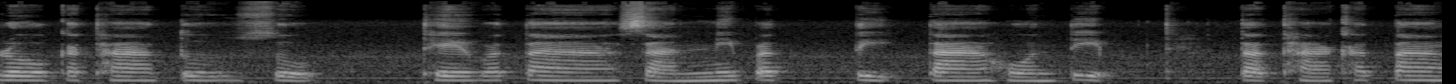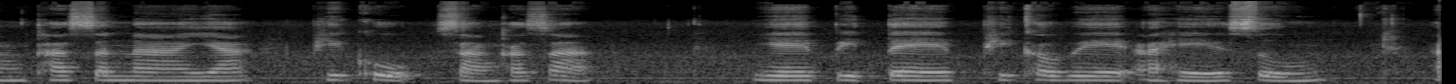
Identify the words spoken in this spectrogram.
โลกธาตุสุ เทวตาสันนิปติตาโหนติตถาคตังทัศนายะภิกขุสังคสะ เยปิเตภิกเวอเหสุง อ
